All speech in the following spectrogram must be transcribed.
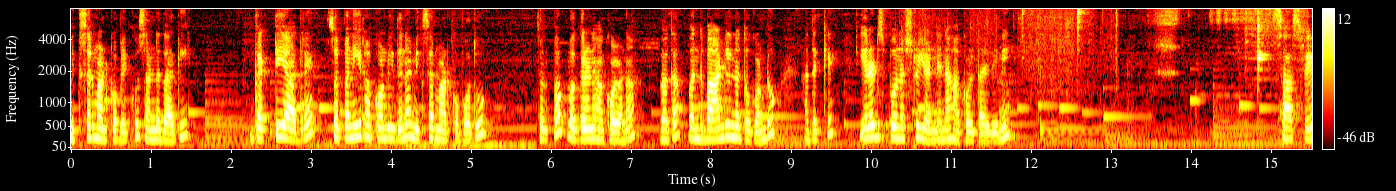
ಮಿಕ್ಸರ್ ಮಾಡ್ಕೋಬೇಕು ಸಣ್ಣದಾಗಿ. ಗಟ್ಟಿ ಆದರೆ ಸ್ವಲ್ಪ ನೀರು ಹಾಕ್ಕೊಂಡು ಇದನ್ನು ಮಿಕ್ಸರ್ ಮಾಡ್ಕೋಬೋದು. ಸ್ವಲ್ಪ ಒಗ್ಗರಣೆ ಹಾಕ್ಕೊಳ್ಳೋಣ ಇವಾಗ ಒಂದು ಬಾಣಲಿನ ತೊಗೊಂಡು ಅದಕ್ಕೆ ಎರಡು ಸ್ಪೂನಷ್ಟು ಎಣ್ಣೆನ ಹಾಕ್ಕೊಳ್ತಾ ಇದ್ದೀನಿ. ಸಾಸಿವೆ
